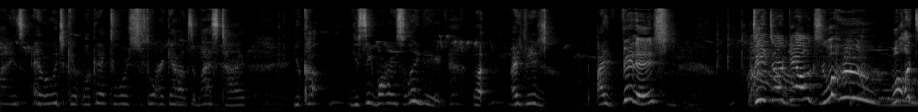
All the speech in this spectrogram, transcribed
everybody's Eloise Kid. Welcome back to War Story Galaxy. Last time, you cut, you see Mario sleeping, but I finished, I finished Dark Galaxy. Woohoo! Well, it's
